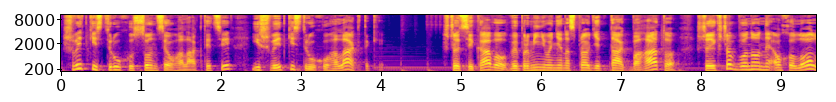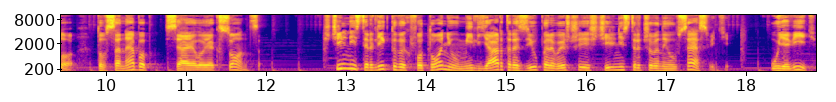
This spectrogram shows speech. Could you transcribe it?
швидкість руху Сонця у галактиці і швидкість руху галактики. Що цікаво, випромінювання насправді так багато, що якщо б воно не охололо, то все небо б сяяло як сонце. Щільність реліктових фотонів мільярд разів перевищує щільність речовини у всесвіті. Уявіть,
